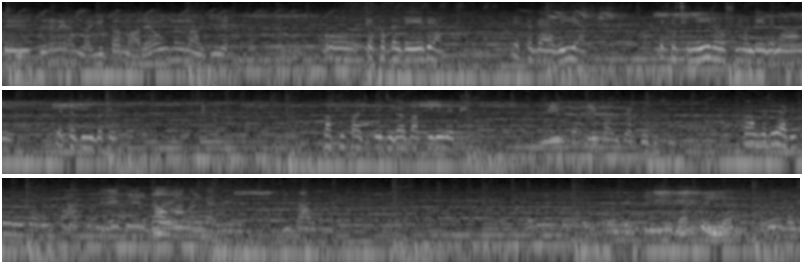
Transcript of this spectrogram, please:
ਤੇ ਜਿਹਨਾਂ ਨੇ ਹਮਲਾ ਕੀਤਾ ਮਾਰਿਆ ਉਹਨਾਂ ਦਾ ਕੀ ਹੈ ਉਹ ਇੱਕ ਬਲਦੇਵ ਆ ਇੱਕ ਗੈਵੀ ਆ ਇੱਕ ਸੁਨੀਲ ਉਸ ਮੁੰਡੇ ਦੇ ਨਾਲ ਇੱਕ ਦੀਪਕ ਬਾਕੀ ਭੱਜ ਭੁੱਜ ਗਿਆ ਬਾਕੀ ਨਹੀਂ ਵੇਖੇ। ਕੀ ਕੀ ਮੰਗ ਕਰਦੇ ਤੁਸੀਂ? ਕੰਮ ਦੇ ਜਾਰੀ ਵਿਅਕਤੀ ਦੀ ਡੈਥ ਹੋਈ ਆ? ਉਹਦੇ ਬਸ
